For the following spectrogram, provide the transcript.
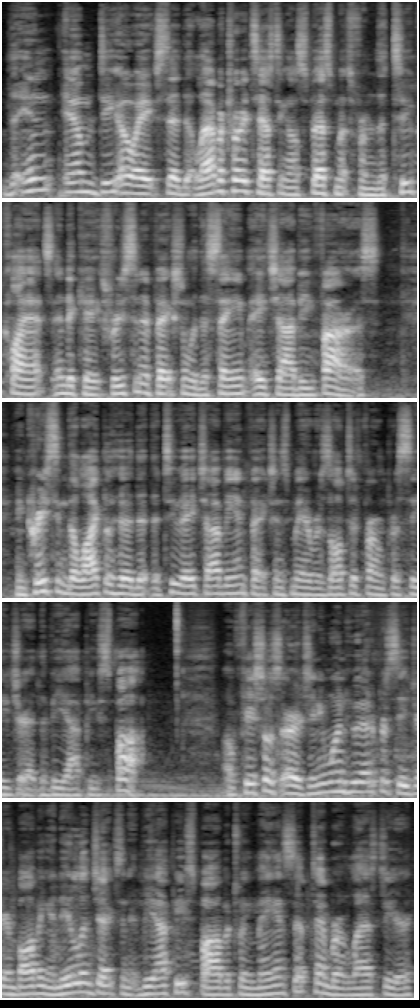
The NMDOH said that laboratory testing on specimens from the two clients indicates recent infection with the same HIV virus, increasing the likelihood that the two HIV infections may have resulted from a procedure at the VIP spa. Officials urge anyone who had a procedure involving a needle injection at VIP spa between May and September of last year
